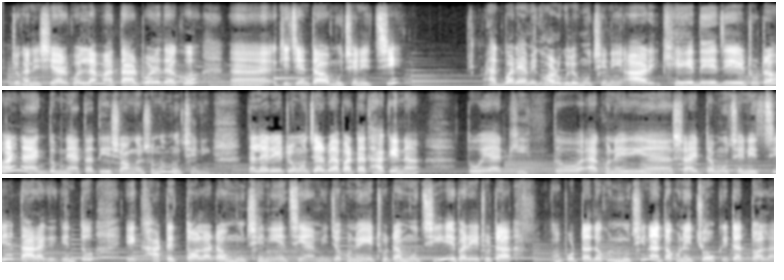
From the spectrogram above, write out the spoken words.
একটুখানি শেয়ার করলাম। আর তারপরে দেখো কিচেনটাও মুছে নিচ্ছি। একবারে আমি ঘরগুলো মুছে নিই। আর খেয়ে দিয়ে যে এঁঠোটা হয় না, একদম নেতা দিয়ে সঙ্গে সঙ্গে মুছে নিই। তাহলে আর এঁটো মোচার ব্যাপারটা থাকে না। তো এই আর কি তো এখন এই সাইডটা মুছে নিচ্ছি। তার আগে কিন্তু এই খাটের তলাটাও মুছে নিয়েছি আমি। যখন ওই এঁঠোটা মুছি, এবার এঁঠোটা ওপরটা যখন মুছি না, তখন এই চৌকিটার তলা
